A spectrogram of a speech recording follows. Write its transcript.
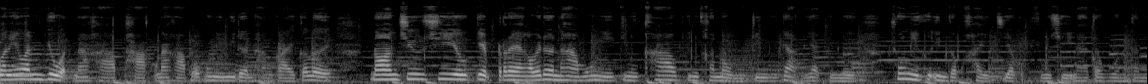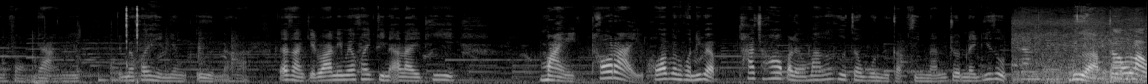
วันนี้วันหยุดนะคะ พักนะคะ เพราะพรุ่งนี้มีเดินทางไกลก็เลย นอนชิลๆเก็บแรงเอาไว้เดินทางพรุ่งนี้กินข้าวกินขนมกินทุกอย่างที่อยากกินเลย ช่วงนี้คืออินกับไข่เจียวกับซูชินะคะจะวนกันอยู่สองอย่างนี้ จะไม่ค่อยเห็นอย่างอื่นนะคะแต่สังเกตว่านี่ไม่ค่อยกินอะไรที่ใหม่เท่าไหร่ เพราะว่าเป็นคนที่แบบถ้าชอบอะไรมากๆก็คือจะวนอยู่กับสิ่งนั้นจนในที่สุดเบื่อเกาเหลา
